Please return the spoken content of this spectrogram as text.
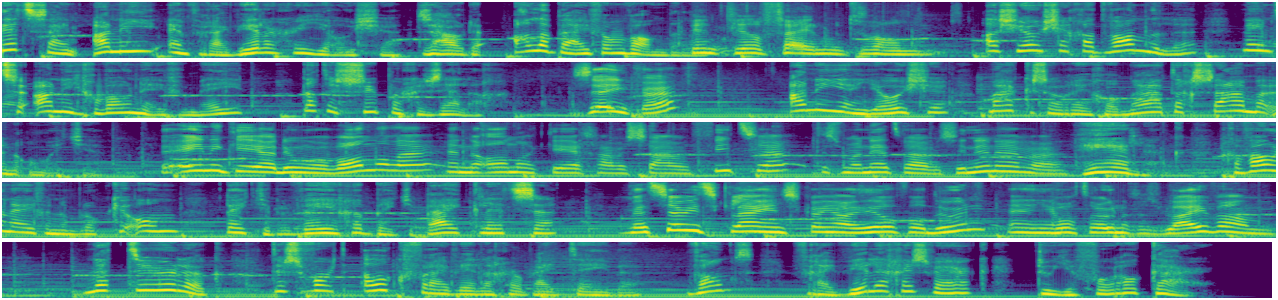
Dit zijn Annie en vrijwilliger Joosje. Ze houden allebei van Ik wandelen. vind het heel fijn om te wandelen. Als Joosje gaat wandelen, neemt ze Annie gewoon even mee. Dat is super gezellig. Zeker. Annie en Joosje maken zo regelmatig samen een ommetje. De ene keer doen we wandelen en de andere keer gaan we samen fietsen. Het is maar net waar we zin in hebben. Heerlijk. Gewoon even een blokje om, beetje bewegen, beetje bijkletsen. Met zoiets kleins kan je al heel veel doen en je wordt er ook nog eens blij van. Natuurlijk, dus word ook vrijwilliger bij Thebe. Want vrijwilligerswerk doe je voor elkaar.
